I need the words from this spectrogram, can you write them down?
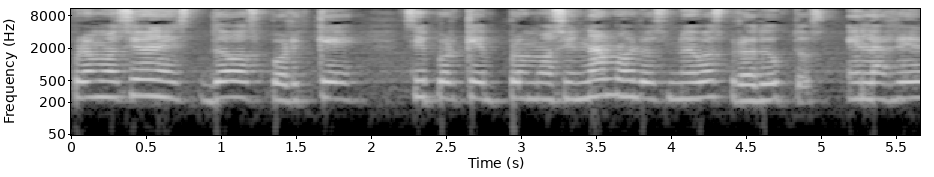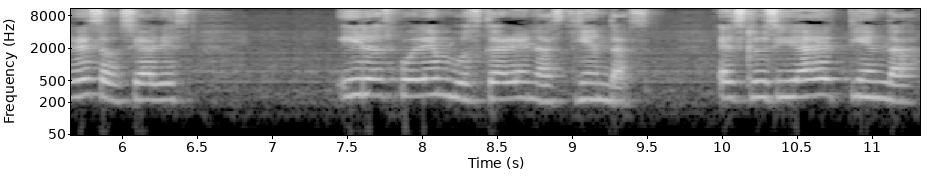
Promociones 2. ¿Por qué? Sí, porque promocionamos los nuevos productos en las redes sociales y los pueden buscar en las tiendas. Exclusividad de tienda.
